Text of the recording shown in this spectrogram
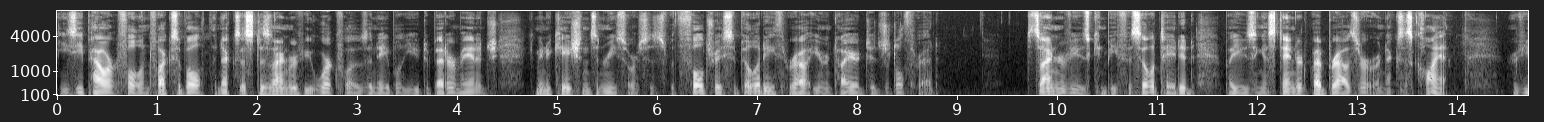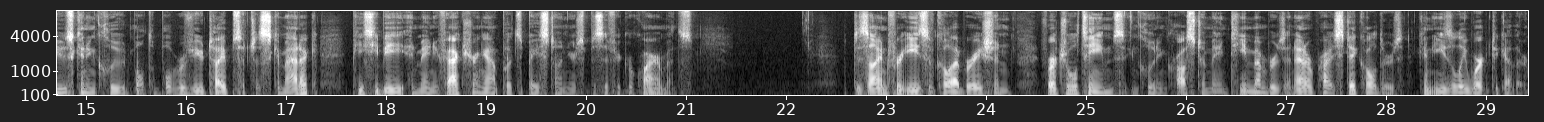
Easy, powerful, and flexible, the Nexus Design Review workflows enable you to better manage communications and resources with full traceability throughout your entire digital thread. Design reviews can be facilitated by using a standard web browser or Nexus client. Reviews can include multiple review types such as schematic, PCB, and manufacturing outputs based on your specific requirements. Designed for ease of collaboration, virtual teams, including cross-domain team members and enterprise stakeholders, can easily work together.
